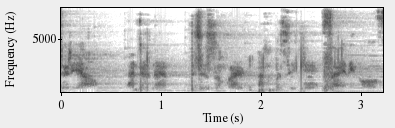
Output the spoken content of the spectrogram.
சரியா until then this is the word Anbasike signing off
